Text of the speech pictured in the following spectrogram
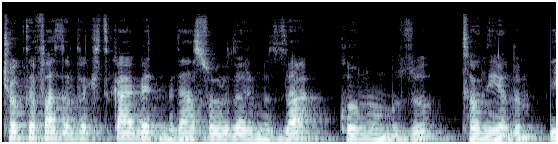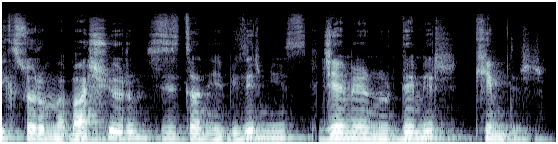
Çok da fazla vakit kaybetmeden sorularımızla konuğumuzu tanıyalım. İlk sorumla başlıyorum. Sizi tanıyabilir miyiz? Cemre Nur Demir kimdir?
